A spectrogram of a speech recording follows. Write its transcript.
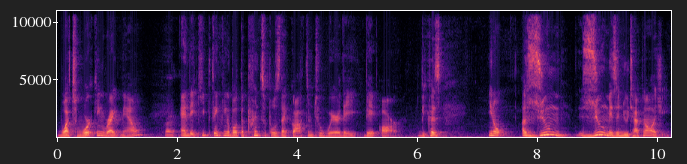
what's working right now, Right. and they keep thinking about the principles that got them to where they they are. Because, you know, a Zoom Zoom is a new technology,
